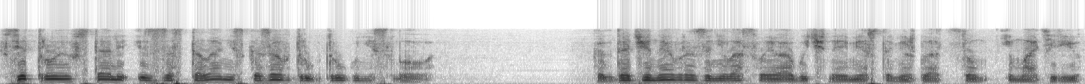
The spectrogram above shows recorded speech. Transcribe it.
Все трое встали из-за стола, не сказав друг другу ни слова. Когда Джиневра заняла свое обычное место между отцом и матерью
